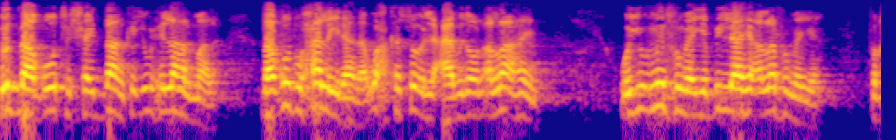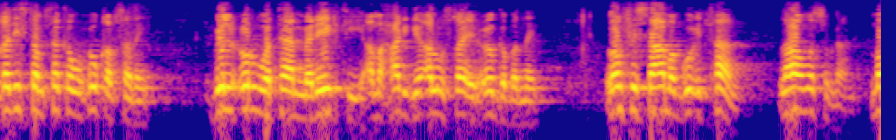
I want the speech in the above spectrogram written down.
bidaaquuti shaydaanka iyo wixii la halmaala. Daaquud waxaa la yidhaahdaa wax kasta oo la caabudo oon alla ahayn. Wayumin rumeeya bilaahi alla rumeeya. Faqad istamsaka wuxuu qabsaday. Bilcurwataa mareegtii ama xadhigii alusra ay xooga badnayd. Lanfisaama go-itaan laha uma sugnaan ma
